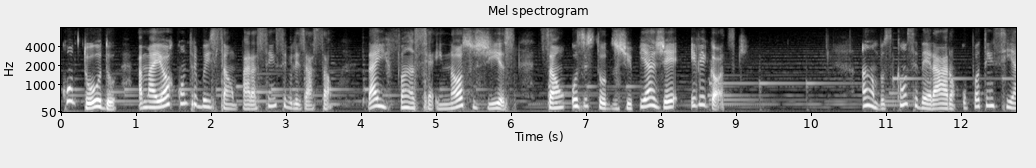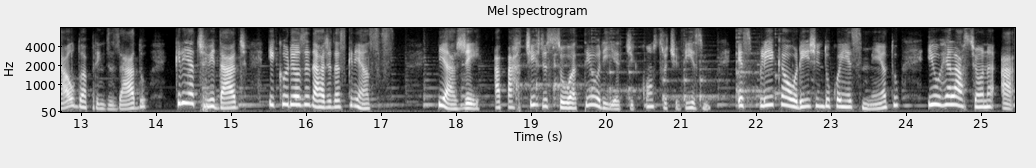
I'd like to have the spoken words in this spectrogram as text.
Contudo, a maior contribuição para a sensibilização da infância em nossos dias são os estudos de Piaget e Vygotsky. Ambos consideraram o potencial do aprendizado, criatividade e curiosidade das crianças. Piaget, a partir de sua teoria de construtivismo, explica a origem do conhecimento e o relaciona à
